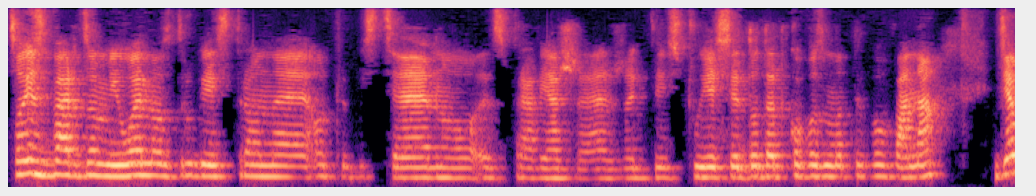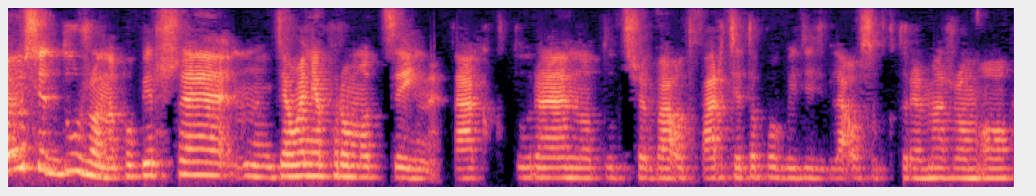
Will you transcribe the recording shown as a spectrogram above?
co jest bardzo miłe, no z drugiej strony oczywiście no, sprawia, że, że gdzieś czuję się dodatkowo zmotywowana. Działo się dużo, no po pierwsze mm, działania promocyjne, tak, które no tu trzeba otwarcie to powiedzieć dla osób, które marzą o,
